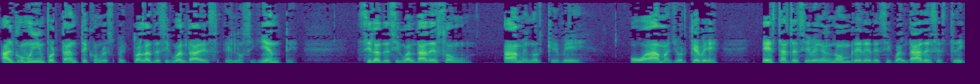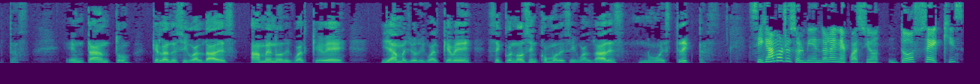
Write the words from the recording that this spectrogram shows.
Algo muy importante con respecto a las desigualdades es lo siguiente. Si las desigualdades son A menor que B o A mayor que B, estas reciben el nombre de desigualdades estrictas, en tanto que las desigualdades A menor igual que B y A mayor o igual que B se conocen como desigualdades no estrictas. Sigamos resolviendo la inecuación 2x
